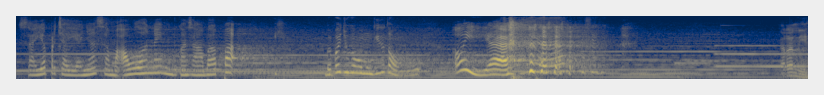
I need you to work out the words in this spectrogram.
Saya percayanya sama Allah, Neng, bukan sama Bapak. Bapak juga ngomong gitu tau bu. Oh iya. Karena nih,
